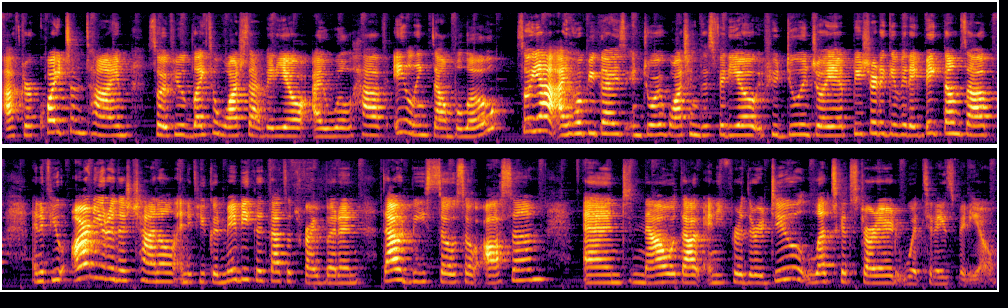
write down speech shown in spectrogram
after quite some time. So if you'd like to watch that video, I will have a link down below. So yeah, I hope you guys enjoy watching this video. If you do enjoy it, be sure to give it a big thumbs up. And if you are new to this channel and if you could maybe click that subscribe button, that would be so, so awesome. And now without any further ado, let's get started with today's video.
